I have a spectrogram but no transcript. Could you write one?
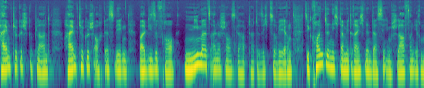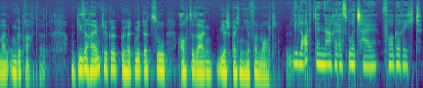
heimtückisch geplant, heimtückisch auch deswegen, weil diese Frau niemals eine Chance gehabt hatte, sich zu wehren. Sie konnte nicht damit rechnen, dass sie im Schlaf von ihrem Mann umgebracht wird. Und diese Heimtücke gehört mit dazu, auch zu sagen, wir sprechen hier von Mord. Wie lautet denn nachher das Urteil vor Gericht?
